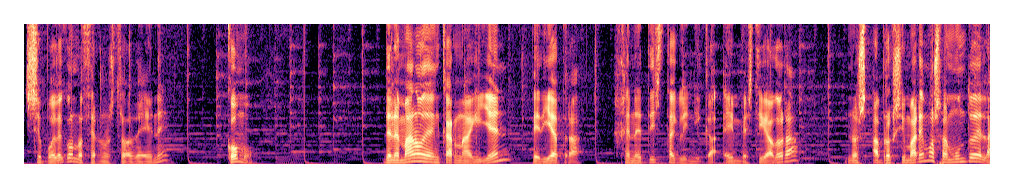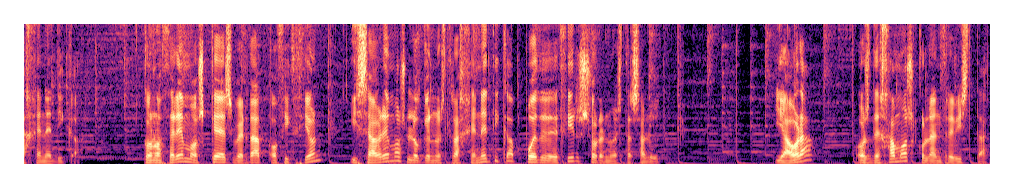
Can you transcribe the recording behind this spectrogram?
¿se puede conocer nuestro ADN? ¿Cómo? De la mano de Encarna Guillén, pediatra, genetista clínica e investigadora, nos aproximaremos al mundo de la genética, Conoceremos qué es verdad o ficción y sabremos lo que nuestra genética puede decir sobre nuestra salud. Y ahora os dejamos con la entrevista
